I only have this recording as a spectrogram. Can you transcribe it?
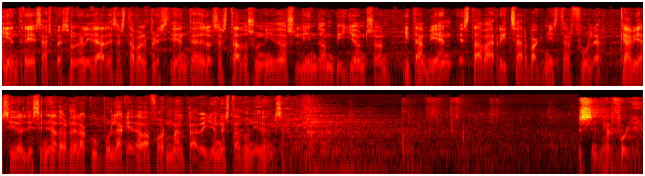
Y entre esas personalidades estaba el presidente de los Estados Unidos, Lyndon B. Johnson, y también estaba Richard Buckminster Fuller, que había sido el diseñador de la cúpula que daba forma al pabellón estadounidense. Señor Fuller,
